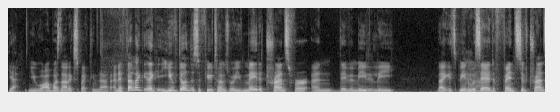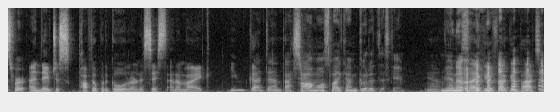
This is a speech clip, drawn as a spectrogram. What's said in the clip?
Yeah, you. I was not expecting that, and it felt like like you've done this a few times where you've made a transfer and they've immediately, like it's been, Yeah. say, a defensive transfer, and they've just popped up with a goal or an assist, and I'm like, you goddamn bastard. Almost like I'm good at this game. yeah, you know? like you're fucking Patsy.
